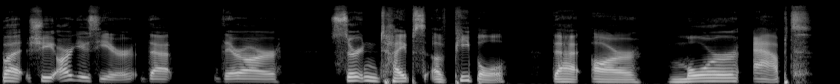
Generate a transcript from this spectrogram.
But she argues here that there are certain types of people that are more apt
